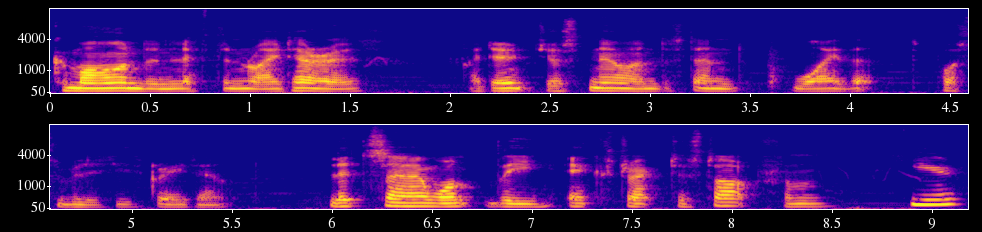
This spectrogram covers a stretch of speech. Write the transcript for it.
command and left and right arrows. I don't just now understand why that possibility is grayed out. Let's say I want the extract to start from here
